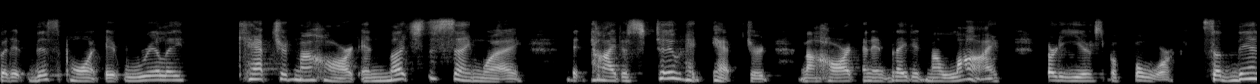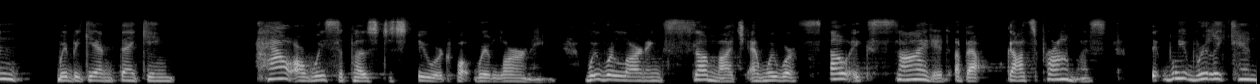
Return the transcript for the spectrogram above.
But at this point, it really captured my heart in much the same way that Titus 2 had captured my heart and invaded my life 30 years before. So then we began thinking, how are we supposed to steward what we're learning? We were learning so much and we were so excited about God's promise that we really can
